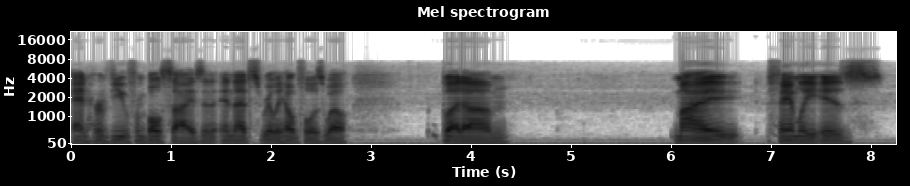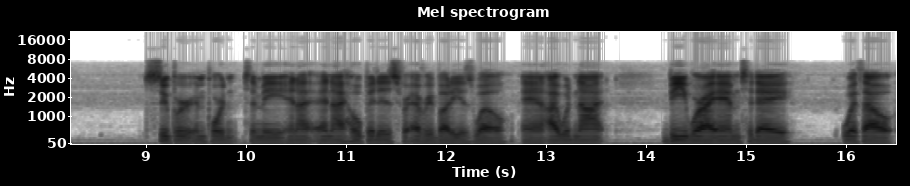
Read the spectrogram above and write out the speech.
and her view from both sides. And, and that's really helpful as well. But um, my family is super important to me and I and I hope it is for everybody as well. And I would not be where I am today without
